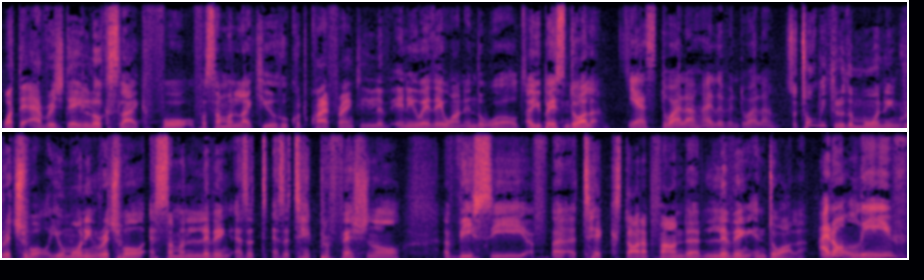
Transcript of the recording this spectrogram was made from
what the average day looks like for, for someone like you who could quite frankly live anywhere they want in the world. Are you based in Douala? Yes, Douala. I live in Douala. So talk me through the morning ritual, your morning ritual as someone living as a, as a tech professional, a VC, a, a tech startup founder living in Douala. I don't leave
